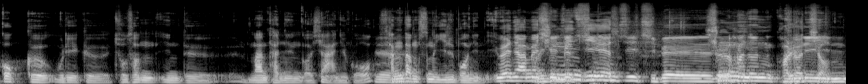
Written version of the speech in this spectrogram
꼭그 우리 그 조선인들만 다니는 것이 아니고 네. 상당수는 일본인. 왜냐하면 식민지에 식민지 지배를 식민- 하는 관리인들의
